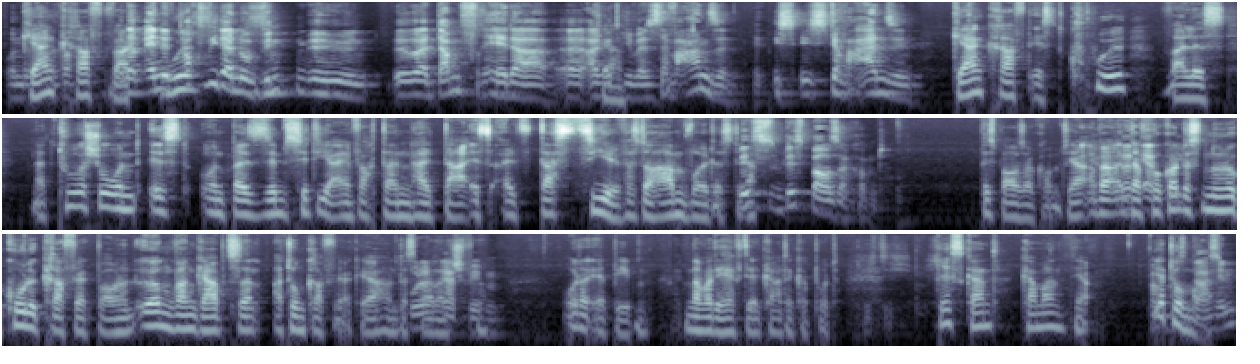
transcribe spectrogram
Und Kernkraft einfach, war Und am Ende cool. doch wieder nur Windmühlen äh, oder Dampfräder äh, angetrieben werden. Das ist der Wahnsinn. Ist, ist der Wahnsinn. Kernkraft ist cool, weil es naturschonend ist und bei SimCity einfach dann halt da ist als das Ziel, was du haben wolltest. ja? Bis, bis Bowser kommt. bis Bowser kommt, ja. Aber oder ein davor Erdbeben. konntest du nur ein Kohlekraftwerk bauen und irgendwann gab es dann Atomkraftwerk, ja. Und das Oder war dann Erdbeben. schwer. Oder Erdbeben. Und dann war die Hälfte der Karte kaputt. Richtig. Riskant, kann man, ja. Ja, Thomas. dahin.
